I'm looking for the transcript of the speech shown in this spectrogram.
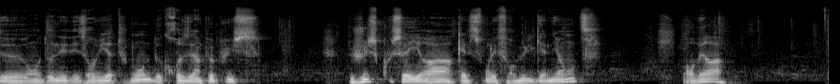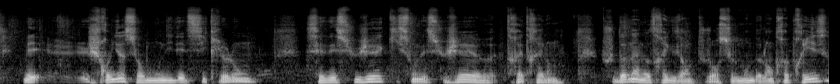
euh, ont donné des envies à tout le monde de creuser un peu plus. Jusqu'où ça ira? Quelles sont les formules gagnantes? On verra. Mais je reviens sur mon idée de cycle long. C'est des sujets qui sont des sujets très très longs. Je vous donne un autre exemple, toujours sur le monde de l'entreprise,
